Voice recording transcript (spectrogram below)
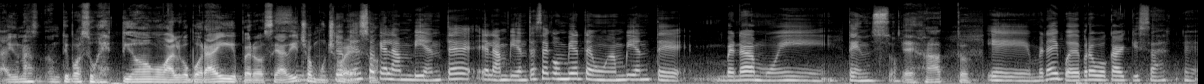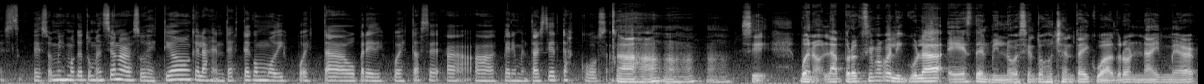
hay un tipo de sugestión o algo por ahí, pero se ha dicho mucho eso. Yo pienso que el ambiente, el ambiente se convierte en un ambiente ¿verdad? Muy tenso. Exacto. Y, ¿verdad? Y puede provocar quizás eso mismo que tú mencionas, la sugestión, que la gente esté como dispuesta o predispuesta a, experimentar ciertas cosas. Ajá, ajá, ajá. Sí. Bueno, la próxima película es del 1984, Nightmare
